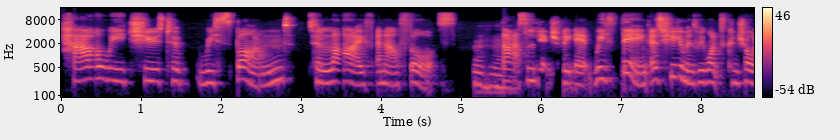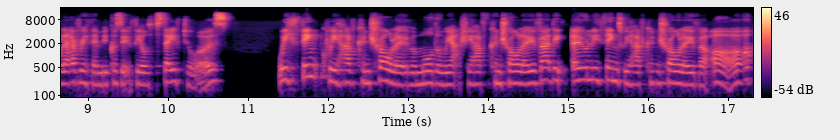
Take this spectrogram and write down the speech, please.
how we choose to respond to life and our thoughts. Mhm. That's literally it. We think as humans, we want to control everything because it feels safe to us. We think we have control over more than we actually have control over. The only things we have control over are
